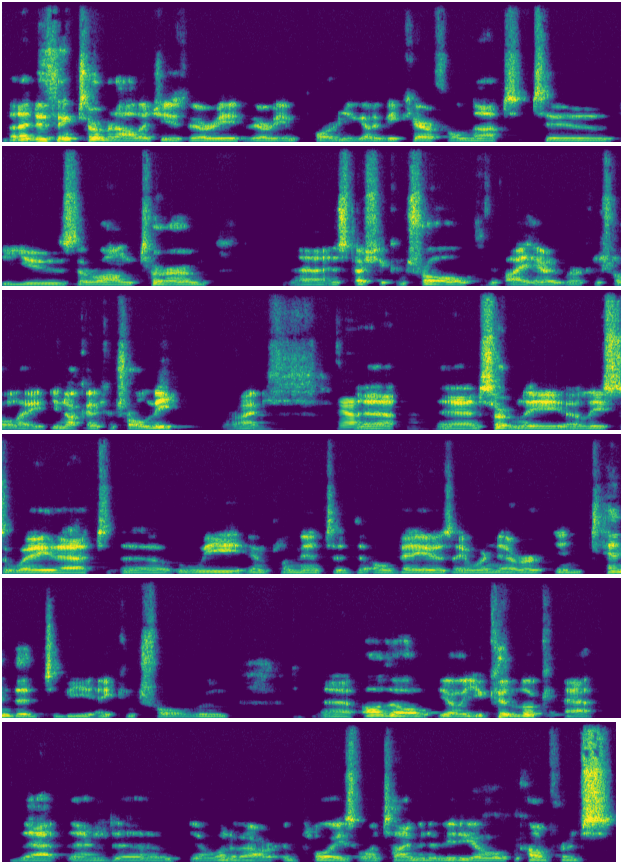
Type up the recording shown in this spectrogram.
but I do think terminology is very, very important. You got to be careful not to use the wrong term, uh, and especially control. If I hear the word control, hey, you're not going to control me, right? Yeah. Uh, and certainly, at least the way that uh, we implemented the Obeyas, they were never intended to be a control room. Uh, although, you know, you could look at that, and uh, you know, one of our employees one time in a video conference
